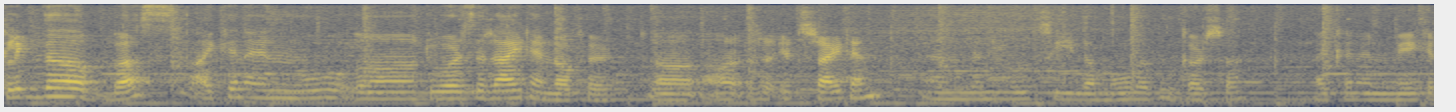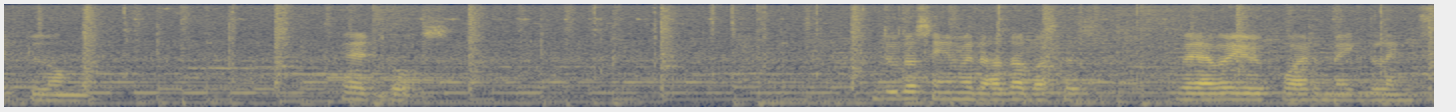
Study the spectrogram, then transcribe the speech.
click the bus icon and move uh, towards the right end of it. Uh, its right end and then you will see the movable cursor icon and make it longer. Here it goes. Do the same with the other buses wherever you require to make the length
